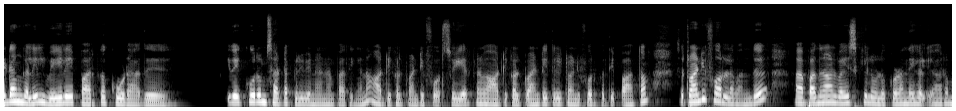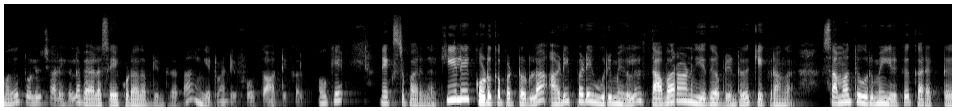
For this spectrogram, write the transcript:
இடங்களில் வேலை பார்க்கக்கூடாது. இதை கூறும் சட்டப்பிரிவு என்னென்னு பார்த்தீங்கன்னா ஆர்டிகல் டுவெண்ட்டி ஃபோர் ஸோ ஏற்கனவே article twenty three twenty four பற்றி பார்த்தோம். ஸோ டுவெண்ட்டி ஃபோரில் வந்து பதினாலு வயசுக்கு உள்ள குழந்தைகள் யாரும் வந்து தொழிற்சாலைகளில் வேலை செய்யக்கூடாது அப்படின்றது தான் இங்கே twenty fourth article okay next பாருங்கள் கீழே கொடுக்கப்பட்டுள்ள அடிப்படை உரிமைகளில் தவறானது எது அப்படின்றது கேட்குறாங்க சமத்து உரிமை இருக்குது கரெக்டு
